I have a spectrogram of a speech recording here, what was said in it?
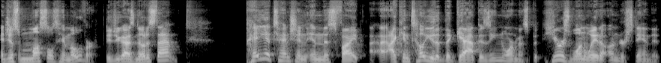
and just muscles him over. Did you guys notice that? Pay attention in this fight. I, I can tell you that the gap is enormous, but here's one way to understand it.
